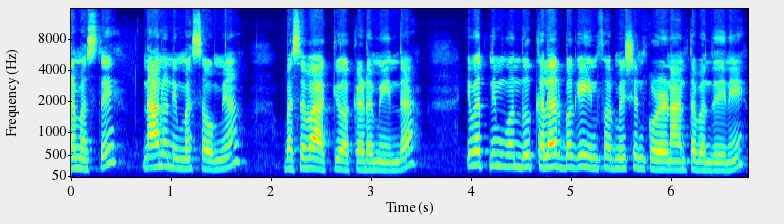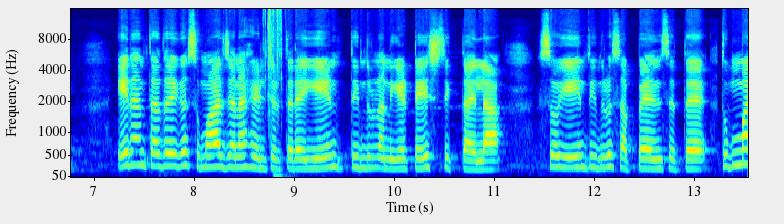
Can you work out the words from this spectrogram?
ನಮಸ್ತೆ, ನಾನು ನಿಮ್ಮ ಸೌಮ್ಯ, ಬಸವ ಅಕ್ಯು ಅಕಾಡೆಮಿಯಿಂದ. ಇವತ್ತು ನಿಮಗೊಂದು ಕಲರ್ ಬಗ್ಗೆ ಇನ್ಫಾರ್ಮೇಷನ್ ಕೊಡೋಣ ಅಂತ ಬಂದಿದ್ದೀನಿ. ಏನಂತಂದರೆ ಈಗ ಸುಮಾರು ಜನ ಹೇಳ್ತಿರ್ತಾರೆ, ಏನು ತಿಂದರೂ ನನಗೆ ಟೇಸ್ಟ್ ಸಿಗ್ತಾ ಇಲ್ಲ ಸೊ ಏನು ತಿಂದರೂ ಸಪ್ಪೆ ಅನಿಸುತ್ತೆ. ತುಂಬಾ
